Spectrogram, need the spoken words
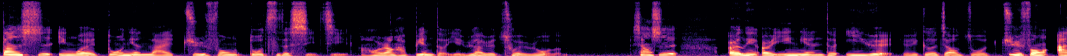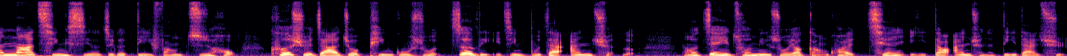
但是因为多年来飓风多次的袭击，然后让它变得也越来越脆弱了。像是二零二一年的一月，有一个叫做飓风安娜侵袭了这个地方之后，科学家就评估说这里已经不再安全了，然后建议村民说要赶快迁移到安全的地带去，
